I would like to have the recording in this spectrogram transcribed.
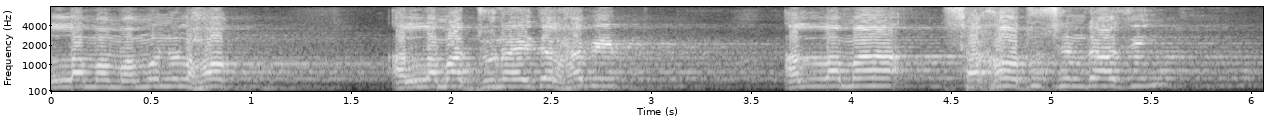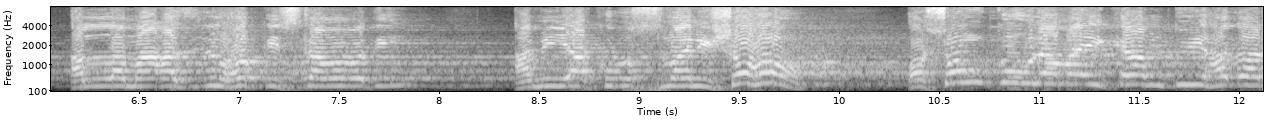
আল্লামা মামুনুল হক, আল্লামা জুনাইদ আল হাবিব, আল্লামা সাখাওয়াত হোসেন রাজি, আল্লামা আজিজুল হক ইসলামাবাদী, আমি ইয়াকুব উসমানী সহ অসংখ্য উলামা ইকরাম দুই হাজার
